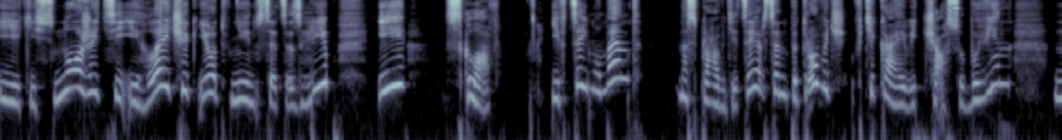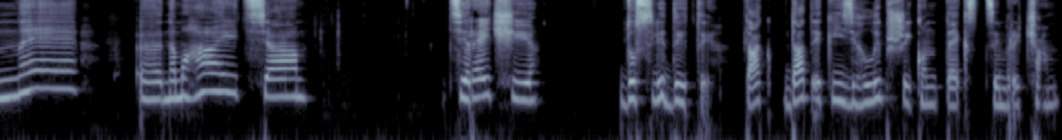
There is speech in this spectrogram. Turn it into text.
і якісь ножиці, і глечик, і от в ній все це згріб і склав. І в цей момент. Насправді, цей Арсен Петрович втікає від часу, бо він не е, намагається ці речі дослідити. Так, дати якийсь глибший контекст цим речам,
